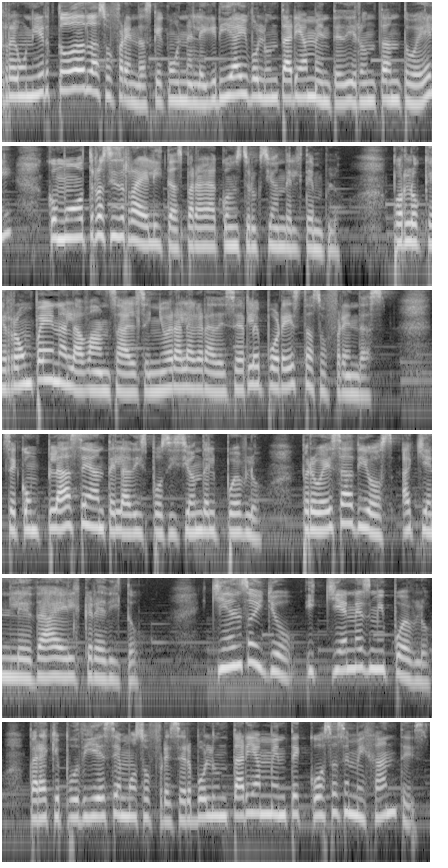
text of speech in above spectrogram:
reunir todas las ofrendas que con alegría y voluntariamente dieron tanto él como otros israelitas para la construcción del templo, por lo que rompe en alabanza al Señor al agradecerle por estas ofrendas. Se complace ante la disposición del pueblo, pero es a Dios a quien le da el crédito. ¿Quién soy yo y quién es mi pueblo para que pudiésemos ofrecer voluntariamente cosas semejantes?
